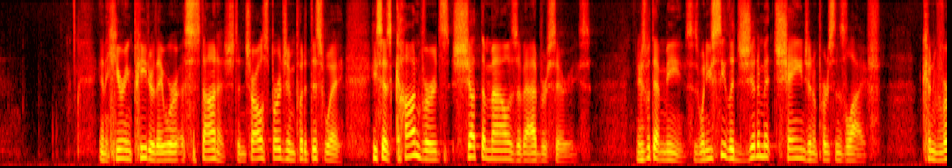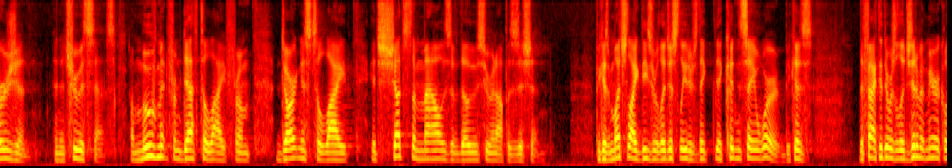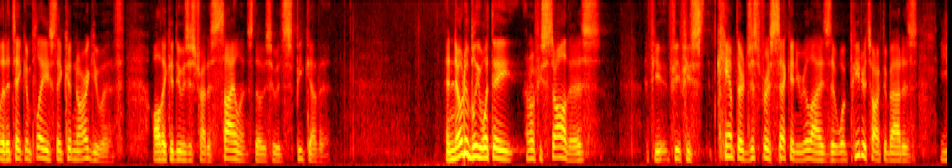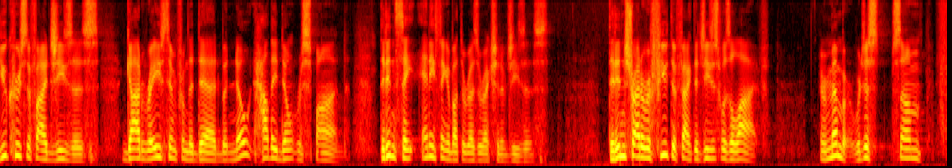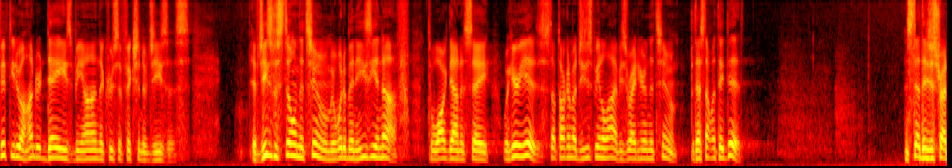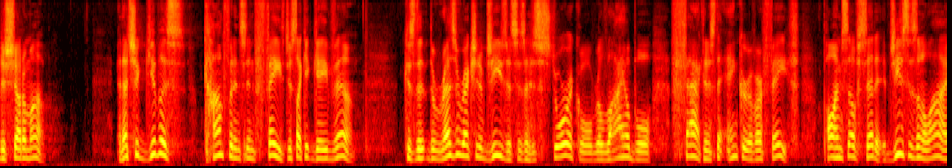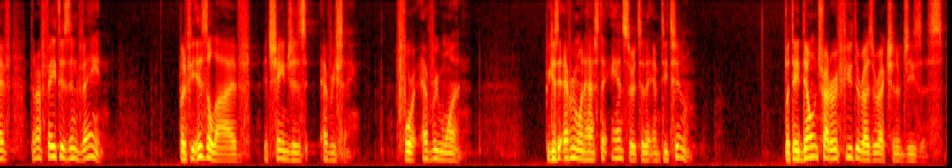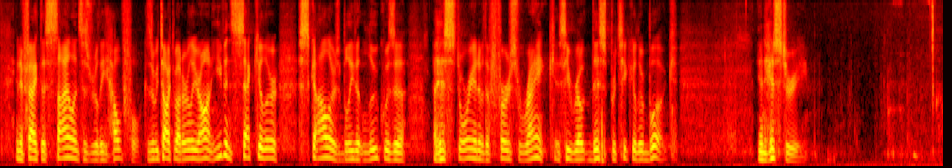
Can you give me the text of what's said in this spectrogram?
and hearing Peter, they were astonished. And Charles Spurgeon put it this way He says, Converts shut the mouths of adversaries. Here's what that means is when you see legitimate change in a person's life, conversion in the truest sense, a movement from death to life, from darkness to light, it shuts the mouths of those who are in opposition. Because much like these religious leaders, they, they couldn't say a word because the fact that there was a legitimate miracle that had taken place, they couldn't argue with all they could do was just try to silence those who would speak of it. And notably, what they, I don't know if you saw this, if you, if you, if you camp there just for a second, you realize that what Peter talked about is you crucified Jesus, God raised him from the dead, but note how they don't respond. They didn't say anything about the resurrection of Jesus. They didn't try to refute the fact that Jesus was alive. And remember, we're just some 50 to 100 days beyond the crucifixion of Jesus. If Jesus was still in the tomb, it would have been easy enough to walk down and say, Well, here he is. Stop talking about Jesus being alive. He's right here in the tomb. But that's not what they did. Instead, they just tried to shut him up. And that should give us confidence in faith, just like it gave them. Because the, the resurrection of Jesus is a historical, reliable fact, and it's the anchor of our faith. Paul himself said it. If Jesus isn't alive, then our faith is in vain. But if he is alive, it changes everything for everyone because everyone has to answer to the empty tomb. But they don't try to refute the resurrection of Jesus. And in fact, the silence is really helpful because we talked about earlier on, even secular scholars believe that Luke was a, a historian of the first rank as he wrote this particular book in history.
